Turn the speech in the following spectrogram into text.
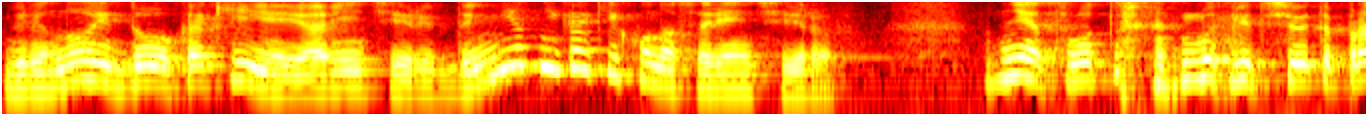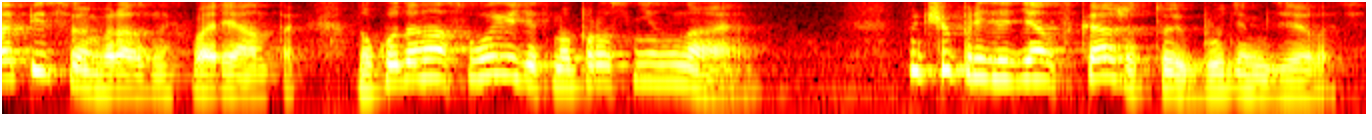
Говорю, ну и до какие ориентиры? Да нет никаких у нас ориентиров. Нет, вот мы говорит, все это прописываем в разных вариантах, но куда нас выведет, мы просто не знаем. Ну, что президент скажет, то и будем делать.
